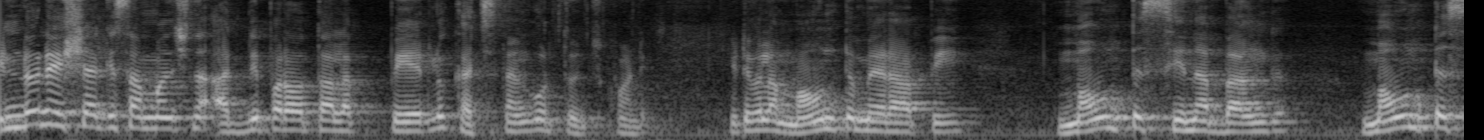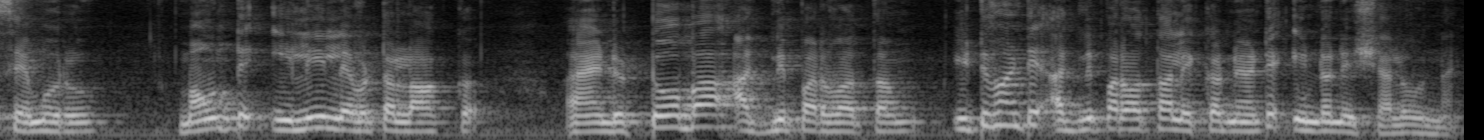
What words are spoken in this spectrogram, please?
ఇండోనేషియాకి సంబంధించిన అగ్నిపర్వతాల పేర్లు ఖచ్చితంగా గుర్తుంచుకోండి. ఇటీవల Mount Merapi Mount Sinabung Mount Semeru Mount Ili Lewotolok and Toba అగ్నిపర్వతం ఇటువంటి అగ్నిపర్వతాలు ఎక్కడ ఉన్నాయంటే ఇండోనేషియాలో ఉన్నాయి.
